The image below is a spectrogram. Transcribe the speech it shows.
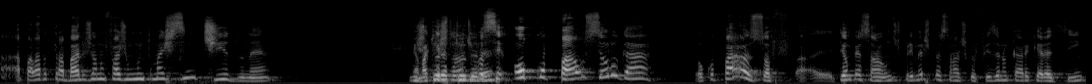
a palavra trabalho já não faz muito mais sentido, né? É uma Mistura questão de tudo, né? você ocupar o seu lugar. Ocupar a sua. Tem um personagem, um dos primeiros personagens que eu fiz era um cara que era assim,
